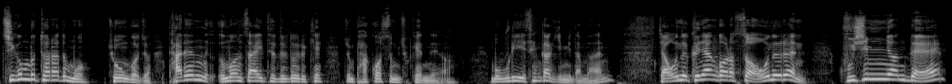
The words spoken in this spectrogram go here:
지금부터라도 뭐 좋은 거죠. 다른 음원 사이트들도 이렇게 좀 바꿨으면 좋겠네요. 뭐 우리 생각입니다만. 자, 오늘 그냥 걸었어. 오늘은 90년대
